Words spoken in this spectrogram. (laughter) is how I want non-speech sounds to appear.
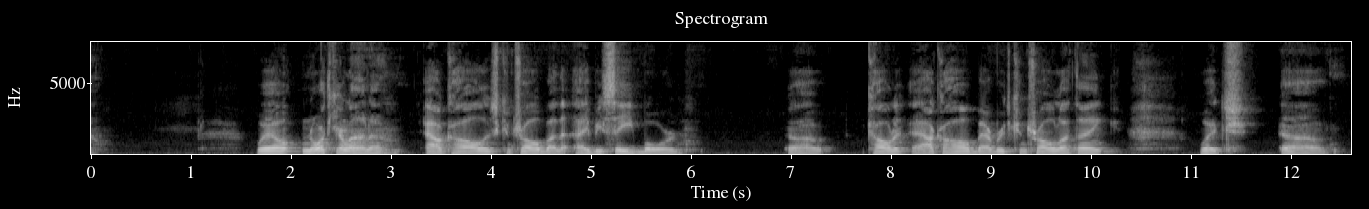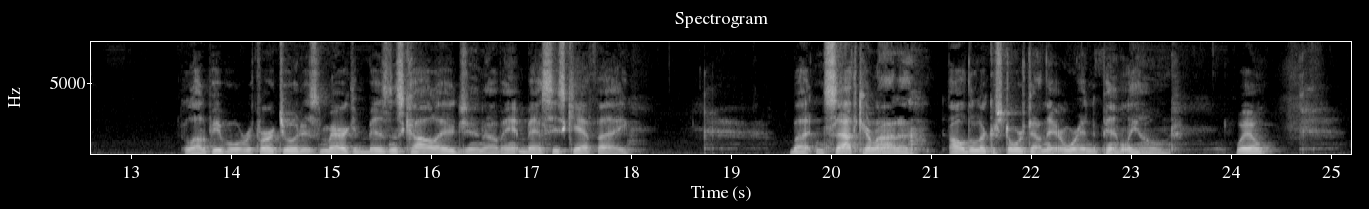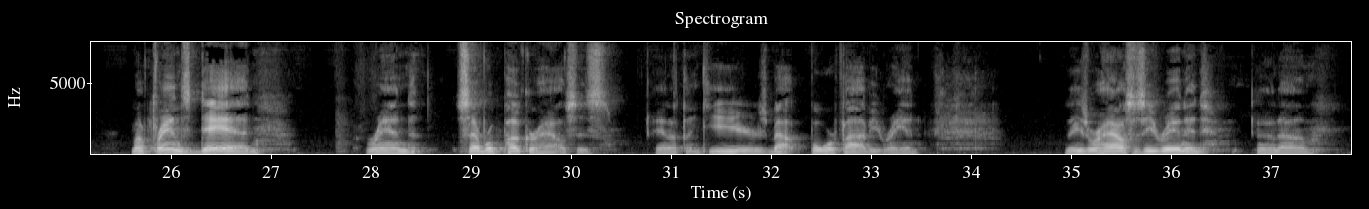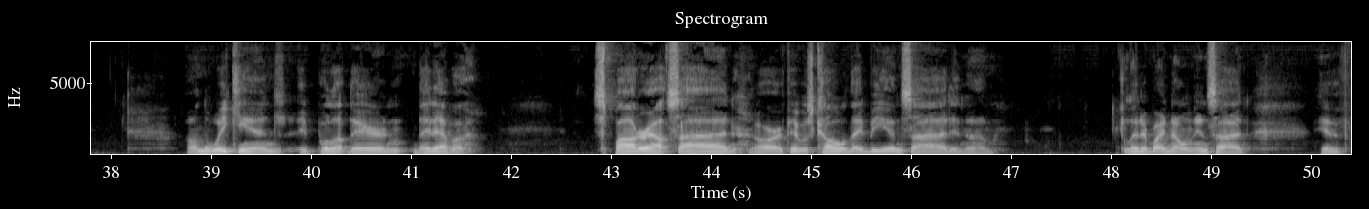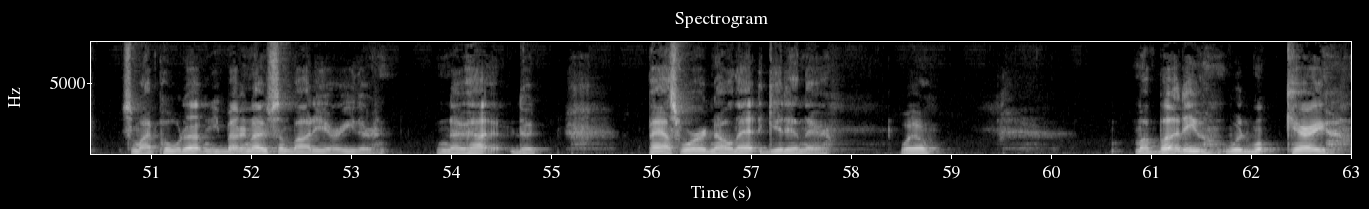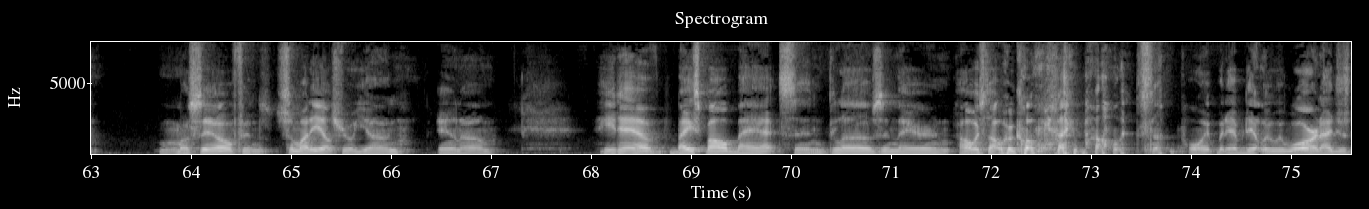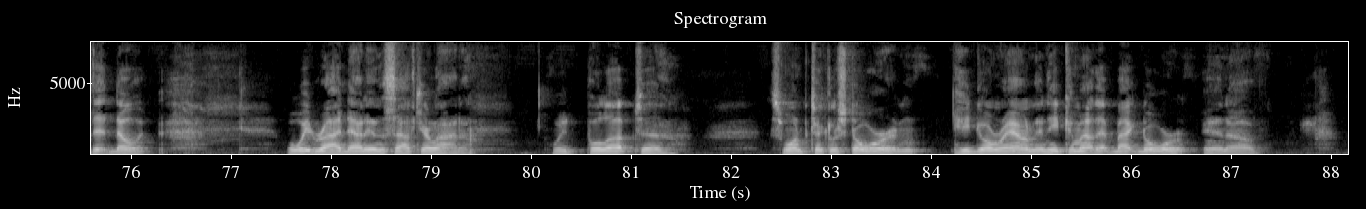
Well, North Carolina alcohol is controlled by the ABC board, uh, called it Alcohol Beverage Control, I think, which uh, a lot of people refer to it as American Business College and of Aunt Bessie's Cafe. But in South Carolina, all the liquor stores down there were independently owned. Well, my friend's dad ran several poker houses, and I think he was about four or five he ran. These were houses he rented, and um, on the weekends he'd pull up there and they'd have a spotter outside, or if it was cold, they'd be inside and um, let everybody know on the inside if somebody pulled up. And you better know somebody or either know how the password and all that to get in there. Well, my buddy would carry myself and somebody else real young, and um, he'd have baseball bats and gloves in there. And I always thought we were going (laughs) to play ball at some point, but evidently we weren't. I just didn't know it. Well, we'd ride down into South Carolina. We'd pull up to this one particular store and he'd go around and then he'd come out that back door and uh,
